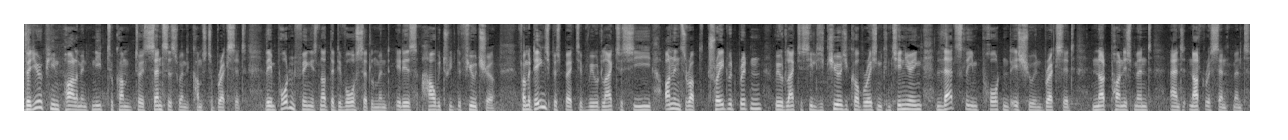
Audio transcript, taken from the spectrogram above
The European Parliament need to come to its senses when it comes to Brexit. The important thing is not the divorce settlement, it is how we treat the future. From a Danish perspective, we would like to see uninterrupted trade with Britain, we would like to see security cooperation continuing. That's the important issue in Brexit, not punishment and not resentment.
